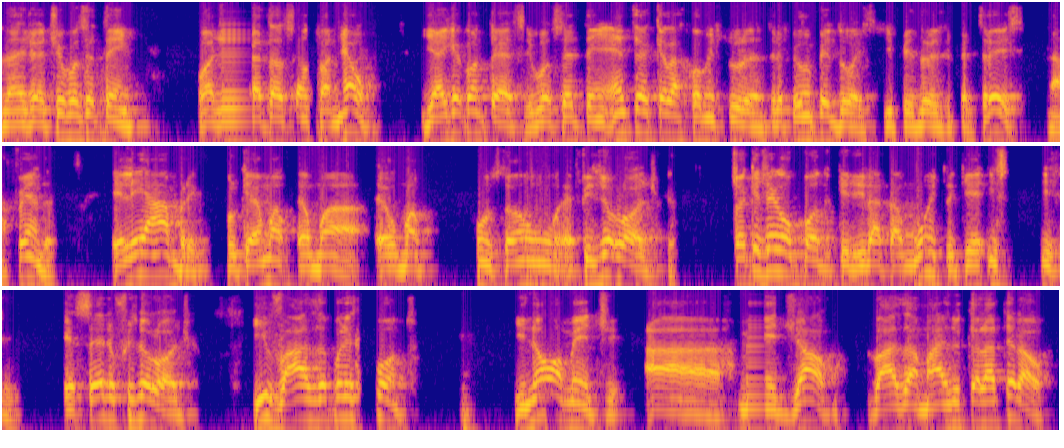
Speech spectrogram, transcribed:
na injetiva você tem a dilatação do anel, e aí o que acontece? Você tem entre aquela comistura entre P1 e P2 e P2 e P3 na fenda, ele abre, porque é uma, é uma, é uma função é fisiológica. Só que chega um ponto que dilata muito, que excede o fisiológico e vaza por esse ponto. E normalmente a medial vaza mais do que a lateral.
